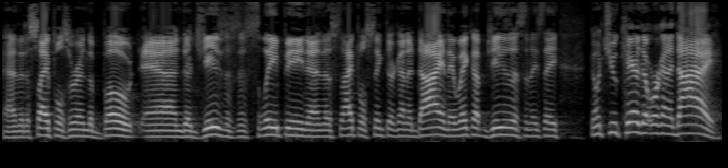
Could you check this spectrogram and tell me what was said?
And the disciples are in the boat, and uh, Jesus is sleeping, and the disciples think they're going to die, and they wake up Jesus, and they say, "Don't you care that we're going to die?"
